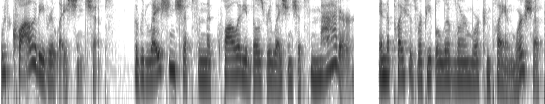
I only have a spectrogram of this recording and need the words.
with quality relationships, the relationships and the quality of those relationships matter in the places where people live, learn, work, and play and worship.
